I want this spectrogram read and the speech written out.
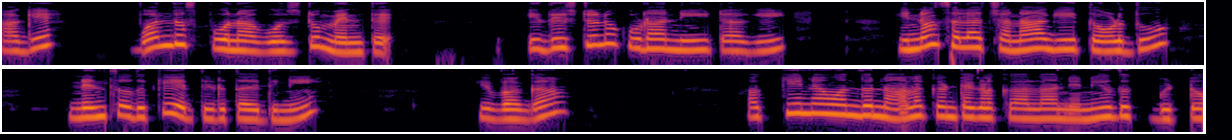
ಹಾಗೆ ಒಂದು ಸ್ಪೂನ್ ಆಗುವಷ್ಟು ಮೆಂತೆ. ಇದಿಷ್ಟನ್ನು ಕೂಡ ನೀಟಾಗಿ ಇನ್ನೊಂದು ಸಲ ಚೆನ್ನಾಗಿ ತೊಳೆದು ನೆನೆಸೋದಕ್ಕೆ ಎತ್ತಿಡ್ತಾ ಇದ್ದೀನಿ. ಇವಾಗ ಅಕ್ಕಿನ ಒಂದು ನಾಲ್ಕು ಗಂಟೆಗಳ ಕಾಲ ನೆನೆಯೋದಕ್ಕೆ ಬಿಟ್ಟು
